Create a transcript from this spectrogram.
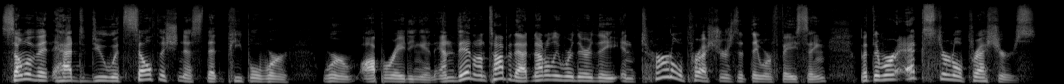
Some of it had to do with selfishness that people were, were operating in. And then on top of that, not only were there the internal pressures that they were facing, but there were external pressures.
